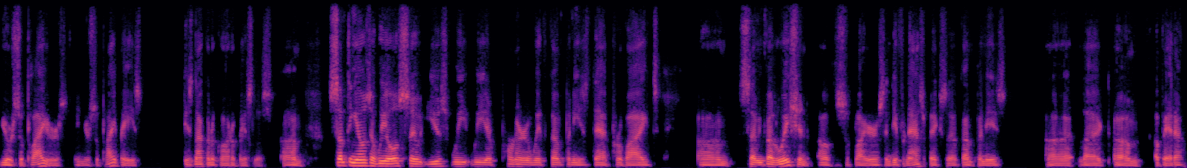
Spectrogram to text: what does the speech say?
your suppliers in your supply base is not going to go out of business. Um, something else that we also use, we we are partnering with companies that provide um, some evaluation of suppliers in different aspects of companies uh, like um, Avetta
